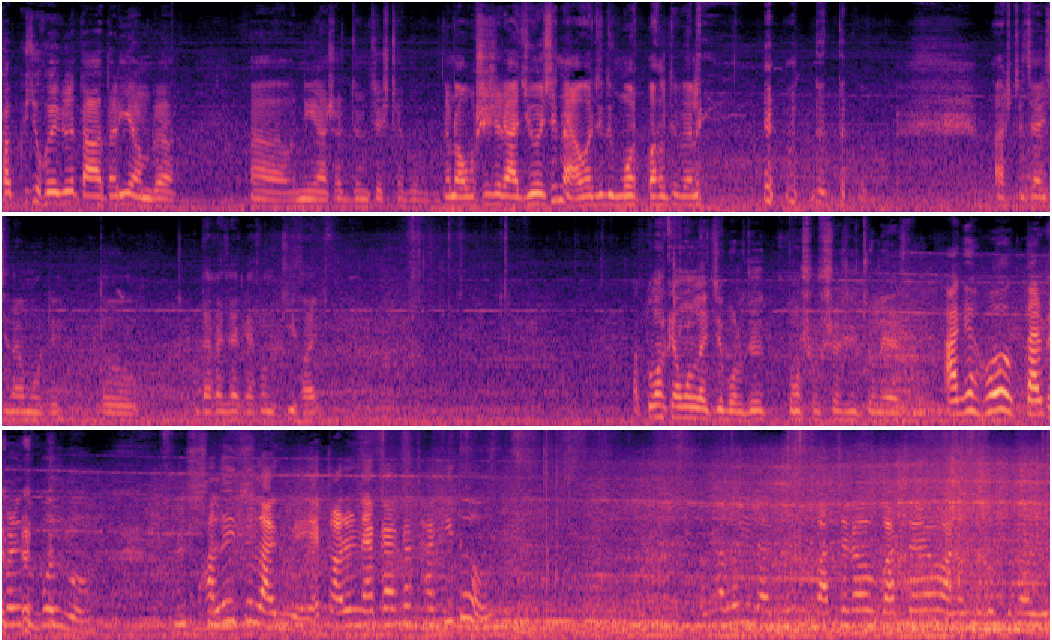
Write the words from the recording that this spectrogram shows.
সব কিছু হয়ে গেলে তাড়াতাড়ি আমরা নিয়ে আসার জন্য চেষ্টা করব। কেন অবশেষে রাজি হয়েছে না? আবার যদি মত পাল্টে ফেলে। আসতে চাইছে না মোটে। তো দেখা যাক এখন কি হয়। আর তোমার কেমন লাগছে বলো যে তোমার শ্বশুর শাশুড়ি চলে আসবে? আগে হোক তারপরে তো বলব। ভালোই তো লাগবে কারণ একা একা থাকি তো। ভালোই লাগবে বাচ্চারাও বাচ্চারাও আনন্দ করতে পারবে।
